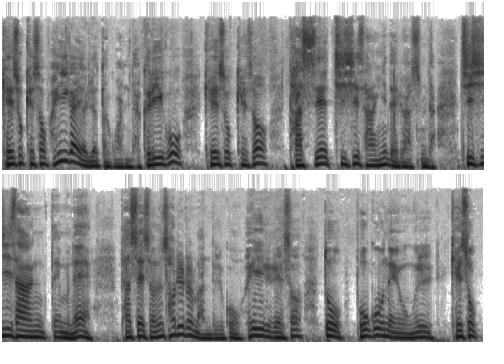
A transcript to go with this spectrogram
계속해서 회의가 열렸다고 합니다. 그리고 계속해서 다스의 지시사항이 내려왔습니다. 지시사항 때문에 다스에서는 서류를 만들고 회의를 해서 또 보고 내용을 계속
